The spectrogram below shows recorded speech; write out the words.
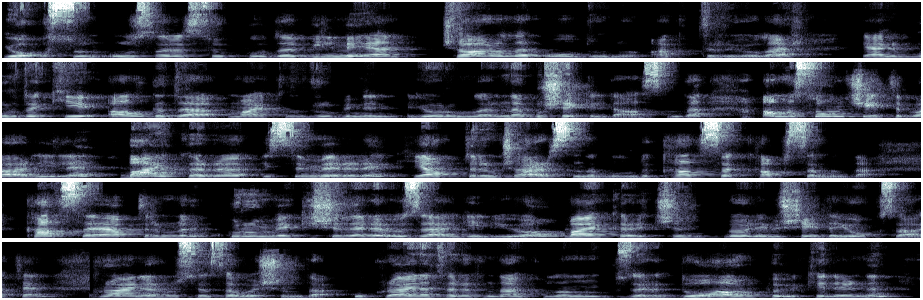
yoksun, uluslararası hukuda bilmeyen çağrılar olduğunu aktarıyorlar. Yani buradaki algı da Michael Rubin'in yorumlarına bu şekilde aslında. Ama sonuç itibariyle Baykar'a isim vererek yaptırım çağrısında bulundu Katsa kapsamında. Katsa yaptırımları kurum ve kişilere özel geliyor. Baykar için böyle bir şey de yok zaten. Ukrayna-Rusya savaşında Ukrayna tarafından kullanılmak üzere Doğu Avrupa ülkelerinin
